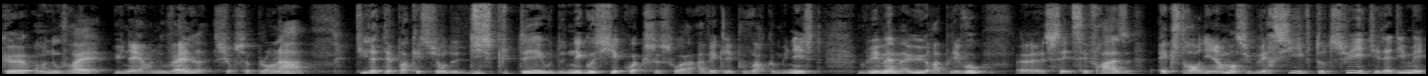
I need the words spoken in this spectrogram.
qu'on ouvrait une ère nouvelle sur ce plan-là, qu'il n'était pas question de discuter ou de négocier quoi que ce soit avec les pouvoirs communistes. Lui-même a eu, rappelez-vous, euh, ces, ces, phrases extraordinairement subversives. Tout de suite, il a dit, mais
